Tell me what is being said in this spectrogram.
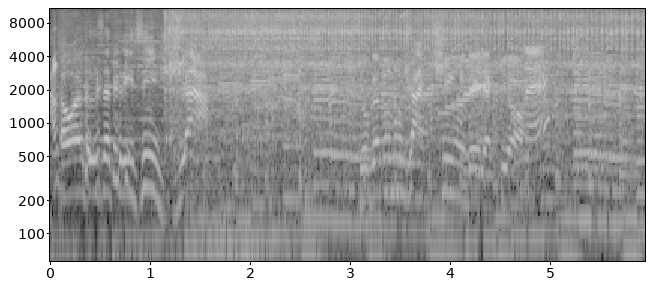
ah, É um, é dois, é três e já! Jogando no jatinho dele aqui, ó. Né?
